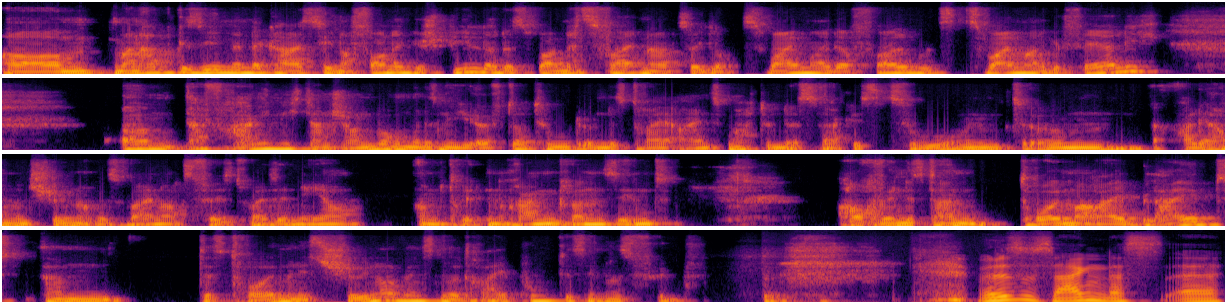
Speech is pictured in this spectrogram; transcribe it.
Ähm, man hat gesehen, wenn der KSC nach vorne gespielt hat, das war in der zweiten Halbzeit, ich glaube, zweimal der Fall, wurde es zweimal gefährlich. Ähm, da frage ich mich dann schon, warum man das nicht öfter tut und das 3-1 macht und der Sack ist zu. Und ähm, alle haben ein schöneres Weihnachtsfest, weil sie näher am dritten Rang dran sind. Auch wenn es dann Träumerei bleibt, ähm, das Träumen ist schöner, wenn es nur drei Punkte sind als fünf. Würdest du sagen, dass, äh,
